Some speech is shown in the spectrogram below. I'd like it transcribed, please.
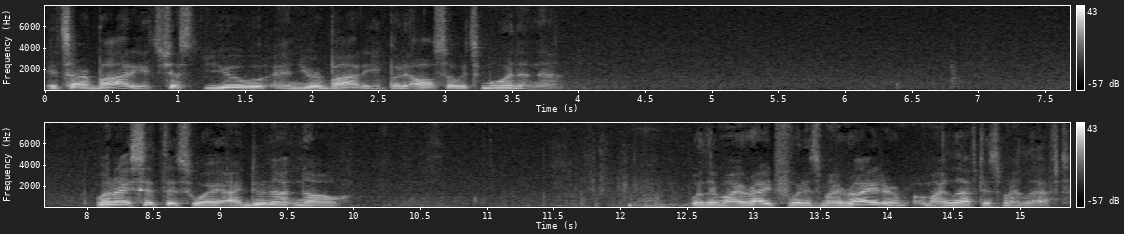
it's our body, it's just you and your body, but also it's more than that. When I sit this way, I do not know whether my right foot is my right or my left is my left.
